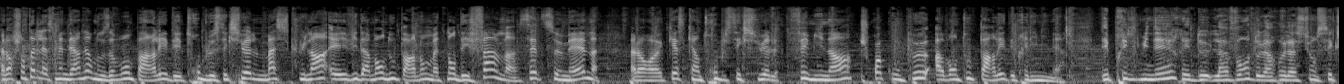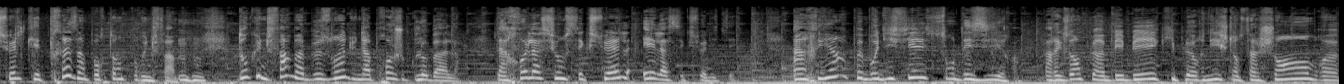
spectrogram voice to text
Alors Chantal, la semaine dernière, nous avons parlé des troubles sexuels masculins et évidemment, nous parlons maintenant des femmes cette semaine. Alors, euh, qu'est-ce qu'un trouble sexuel féminin? Je crois qu'on peut avant tout parler des préliminaires. des préliminaires et de l'avant de la relation sexuelle qui est très importante pour une femme. Mhm. Donc une femme a besoin d'une approche globale, la relation sexuelle et la sexualité. Un rien peut modifier son désir. Par exemple, un bébé qui pleurniche dans sa chambre,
